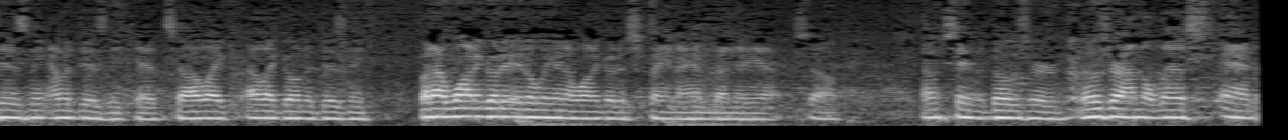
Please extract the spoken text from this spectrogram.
Disney. I'm a Disney kid, so I like I like going to Disney. But I want to go to Italy and I want to go to Spain. I haven't been there yet, so I would say that those are those are on the list. And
